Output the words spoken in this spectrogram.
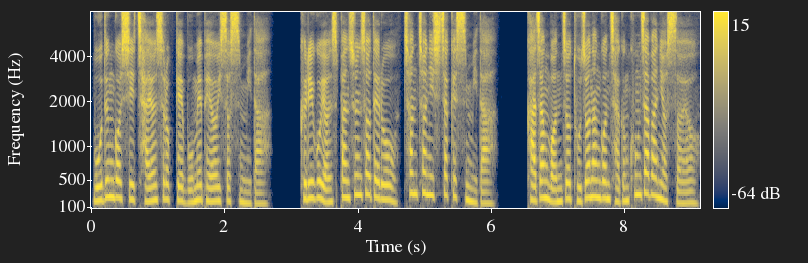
모든 것이 자연스럽게 몸에 배어 있었습니다. 그리고 연습한 순서대로 천천히 시작했습니다. 가장 먼저 도전한 건 작은 콩자반이었어요.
